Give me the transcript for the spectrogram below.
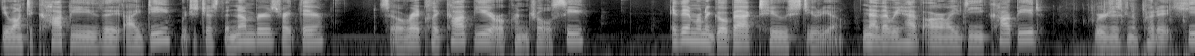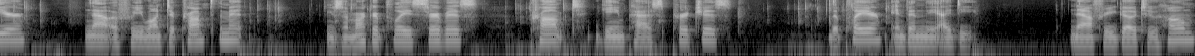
You want to copy the ID, which is just the numbers right there. So right click copy or control C. And then we're to go back to studio. Now that we have our ID copied, we're just to put it here. Now if we want to prompt them it, use the marketplace service, prompt game pass purchase, the player, and then the ID. Now if we go to home,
